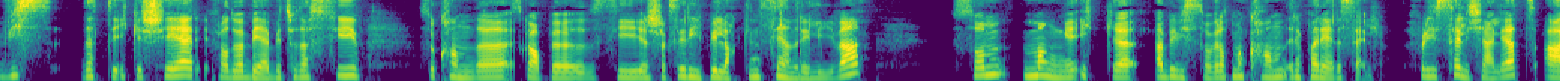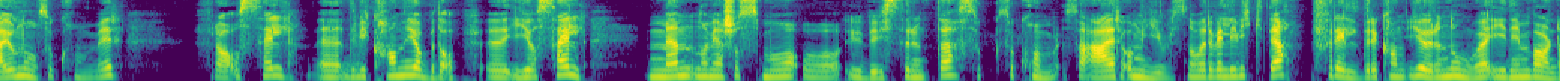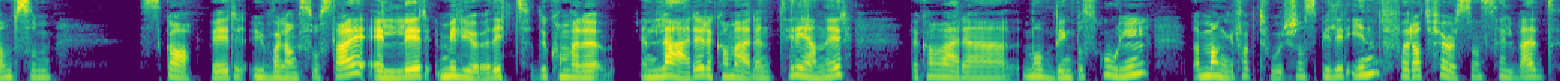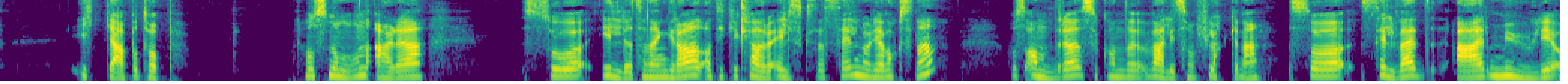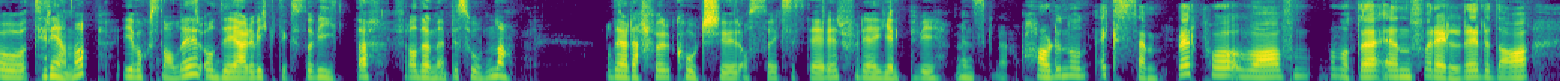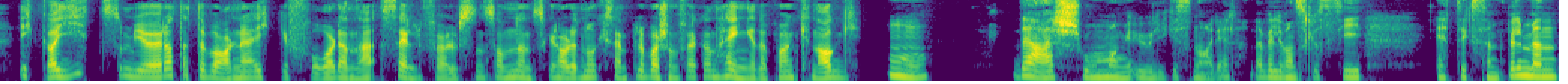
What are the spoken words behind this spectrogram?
Hvis dette ikke skjer fra du er baby til du er syv, så kan det skape si, en slags ripe i lakken senere i livet, som mange ikke er bevisst over at man kan reparere selv. Fordi selvkjærlighet er jo noe som kommer fra oss selv. Eh, vi kan jobbe det opp eh, i oss selv, men når vi er så små og ubevisste rundt det, så, så, kommer, så, er omgivelsene våre veldig viktige. Foreldre kan gjøre noe i din barndom som skaper ubalanse hos deg, eller miljøet ditt. Du kan være en lærer, det kan være en trener, det kan være mobbing på skolen. Det er mange faktorer som spiller inn for at følelsen av selvverd ikke er på topp. Hos noen er det så ille til den grad at de ikke klarer å elske seg selv når de er voksne. Hos andre så kan det være litt sånn flakkende. Så selvverd er mulig å trene opp i voksen alder, og det er det viktigste å vite fra denne episoden, da. Og det er derfor coacher også eksisterer, for det hjelper vi mennesker med. Har du noen eksempler på hva på en, måte, en forelder da ikke har gitt, som gjør at dette barnet ikke får denne selvfølelsen som den ønsker? Har du noen eksempler, bare sånn for jeg kan henge det på en knagg? Mm. Det er så mange ulike scenarioer. Det er veldig vanskelig å si et eksempel, men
